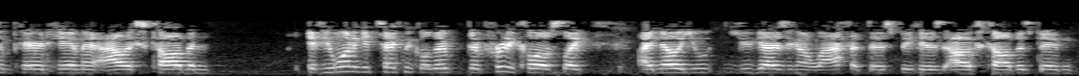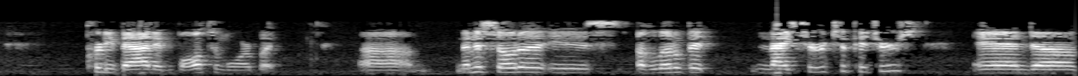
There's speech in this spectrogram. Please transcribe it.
compared him and Alex Cobb and if you want to get technical, they're they're pretty close. Like I know you you guys are gonna laugh at this because Alex Cobb has been pretty bad in Baltimore, but um, Minnesota is a little bit nicer to pitchers, and um,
